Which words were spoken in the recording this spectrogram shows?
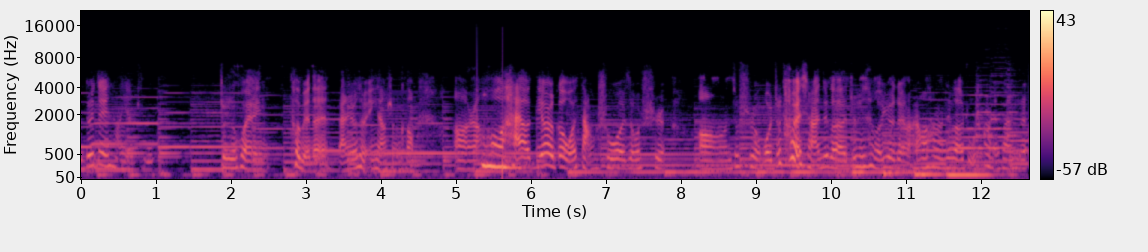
你对这一场演出就是会特别的，反正就特别印象深刻。嗯，然后还有第二个我想说就是，嗯，就是我就特别喜欢这个，就是这个乐队嘛，然后他们这个主唱也算是，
